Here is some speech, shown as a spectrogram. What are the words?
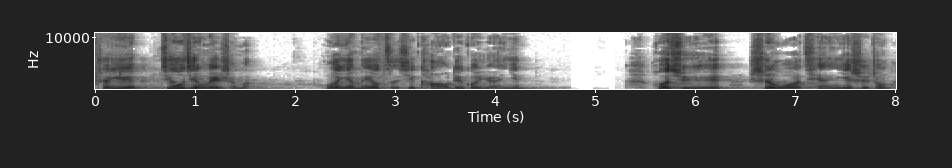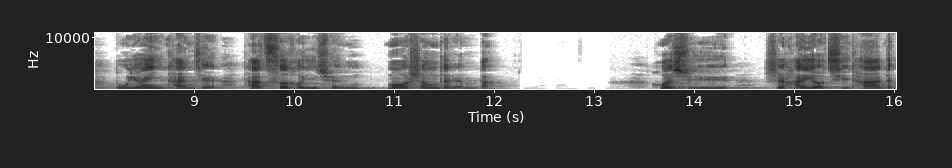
至于究竟为什么，我也没有仔细考虑过原因。或许是我潜意识中不愿意看见他伺候一群陌生的人吧，或许是还有其他的。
